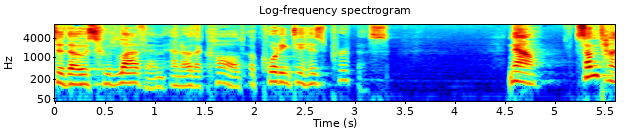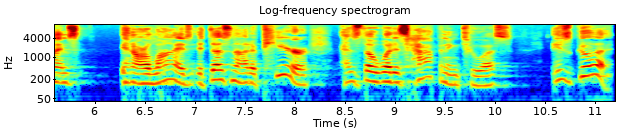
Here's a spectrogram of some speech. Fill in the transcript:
to those who love him and are the called according to his purpose. Now, sometimes in our lives, it does not appear as though what is happening to us is good.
